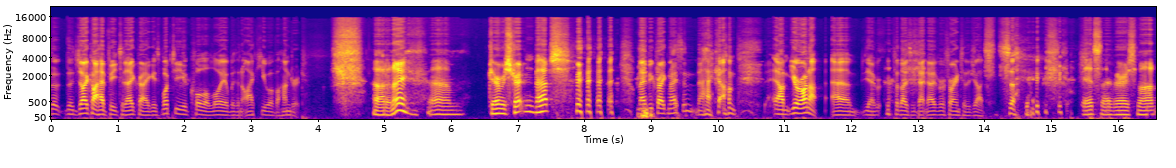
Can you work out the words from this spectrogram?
the, the joke I have for you today, Craig, is what do you call a lawyer with an IQ of 100? I don't know. Um, Jeremy Stratton, perhaps? Maybe Craig Mason? No. Um, um, Your Honour, uh, you know, for those who don't know, referring to the judge. So. yes, they're very smart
